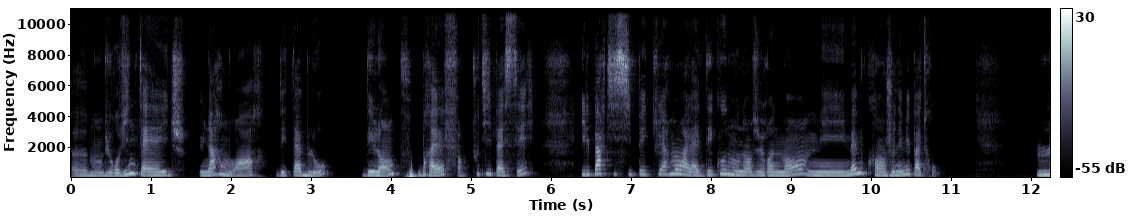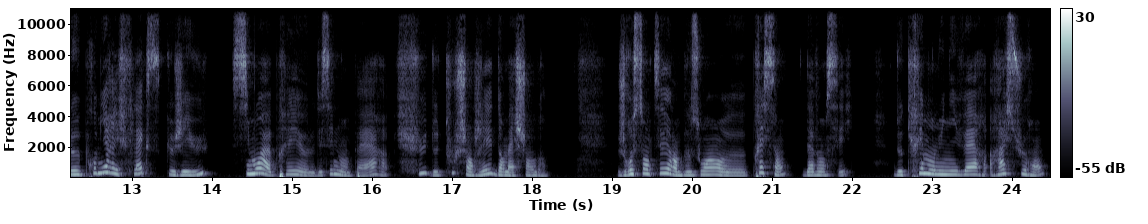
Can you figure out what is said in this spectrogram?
euh, mon bureau vintage, une armoire, des tableaux, des lampes, bref, tout y passait. Il participait clairement à la déco de mon environnement, mais même quand je n'aimais pas trop. Le premier réflexe que j'ai eu, six mois après euh, le décès de mon père, fut de tout changer dans ma chambre. Je ressentais un besoin pressant d'avancer, de créer mon univers rassurant,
